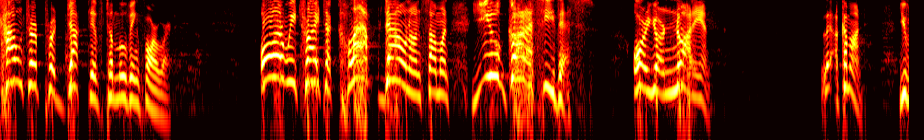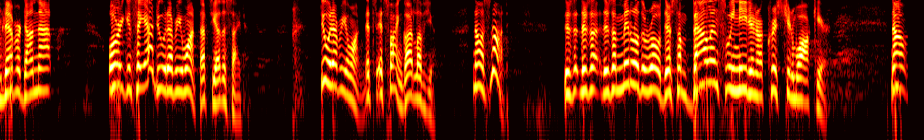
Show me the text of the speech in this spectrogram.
counterproductive to moving forward. Or we try to clamp down on someone, you gotta see this, or you're not in. Come on. You've never done that? Or you can say, yeah, do whatever you want. That's the other side. do whatever you want. It's, it's fine. God loves you. No, it's not. There's a, there's, a, there's a middle of the road. There's some balance we need in our Christian walk here. Now,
